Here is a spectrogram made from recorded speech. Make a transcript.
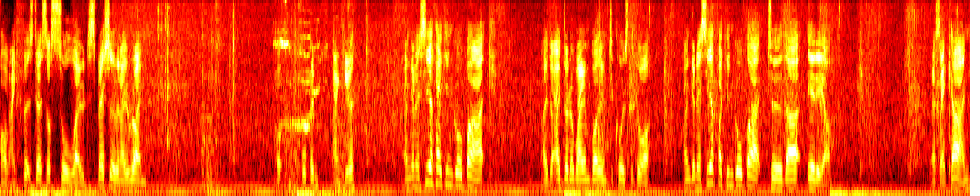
Oh, my footsteps are so loud, especially when I run. Oh, open. Thank you. I'm going to see if I can go back. I don't know why I'm bothering to close the door. I'm going to see if I can go back to that area. Yes, I can.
